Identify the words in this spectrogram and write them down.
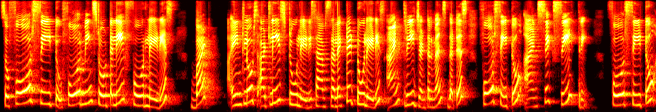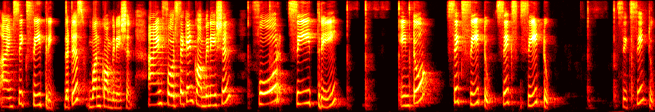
So 4C2. 4 means totally 4 ladies but includes at least 2 ladies. I have selected 2 ladies and 3 gentlemen that is 4C2 and 6C3. 4C2 and 6C3 that is one combination. And for second combination 4C3 into 6C2, 6C2, 6C2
